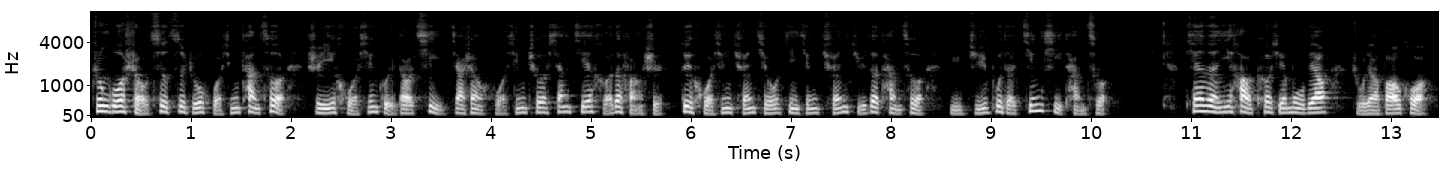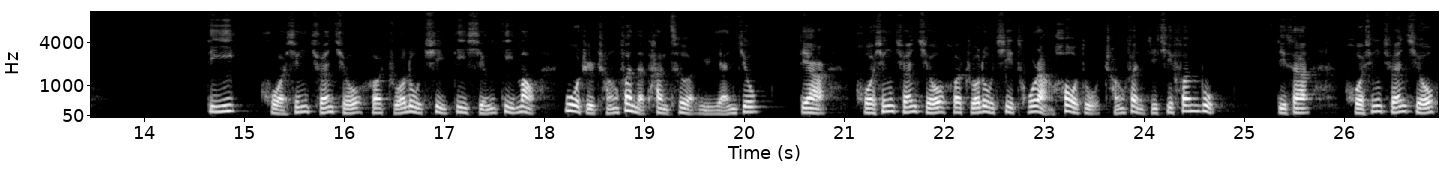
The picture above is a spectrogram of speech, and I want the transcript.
中国首次自主火星探测是以火星轨道器加上火星车相结合的方式，对火星全球进行全局的探测与局部的精细探测。天问一号科学目标主要包括：第一，火星全球和着陆器地形地貌、物质成分的探测与研究。第二，火星全球和着陆器土壤厚度、成分及其分布；第三，火星全球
